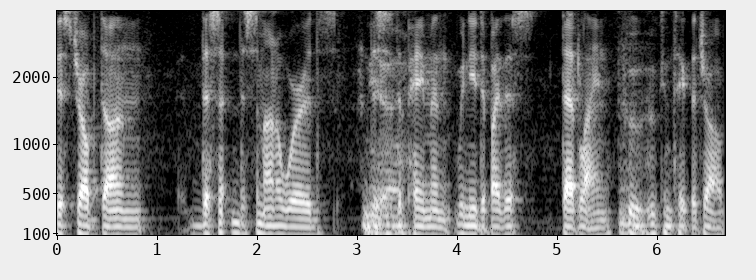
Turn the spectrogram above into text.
this job done, this this amount of words, this is the payment, we need it by this deadline. Who Mm. who can take the job?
